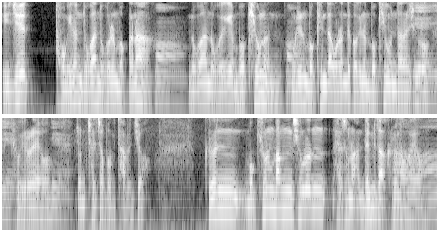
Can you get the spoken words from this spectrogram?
이제 통일은 누가 누구를 먹거나 어. 누가 누구에게 먹히우는 어. 우리는 먹힌다고 그러는데 거기는 먹히운다는 식으로 예, 예. 표기를 해요. 예. 좀 절차법이 다르죠. 그런 먹히우는 방식으로는 해서는 안 됩니다. 그러 나와요. 아.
